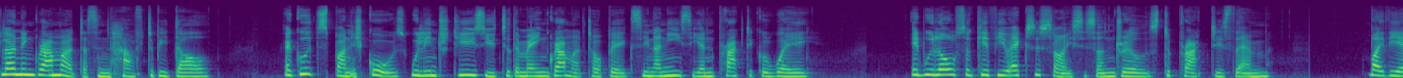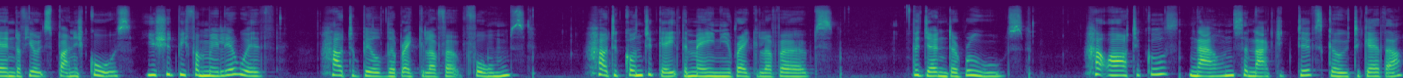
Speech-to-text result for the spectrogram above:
Learning grammar doesn't have to be dull. A good Spanish course will introduce you to the main grammar topics in an easy and practical way. It will also give you exercises and drills to practice them. By the end of your Spanish course, you should be familiar with how to build the regular verb forms, how to conjugate the main irregular verbs, the gender rules, how articles, nouns, and adjectives go together,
